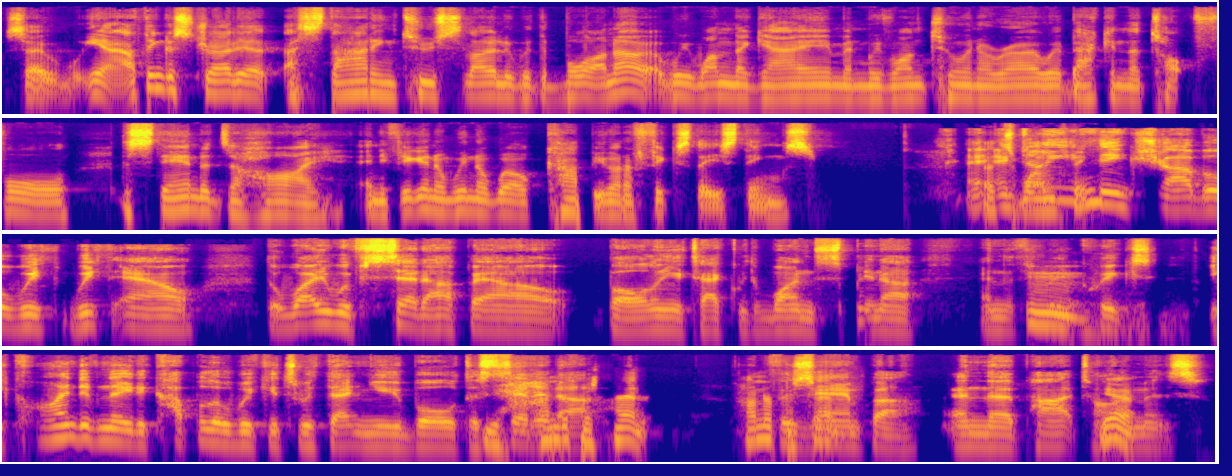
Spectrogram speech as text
So yeah, I think Australia are starting too slowly with the ball. I know we won the game and we've won two in a row. We're back in the top four. The standards are high, and if you're going to win a World Cup, you have got to fix these things. And, and don't you thing. think, Charbel, with with our the way we've set up our bowling attack with one spinner and the three mm. quicks, you kind of need a couple of wickets with that new ball to set it up. Hundred percent. Zampa and the part timers. Yeah.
